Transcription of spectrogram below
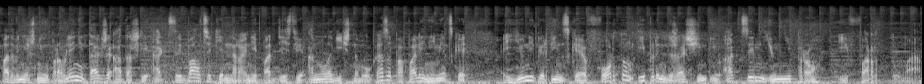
Под внешнее управление также отошли акции Балтики. Ранее под действие аналогичного указа попали немецкая Юниперфинская Фортум и принадлежащие им акции Юнипро и Фортуна.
